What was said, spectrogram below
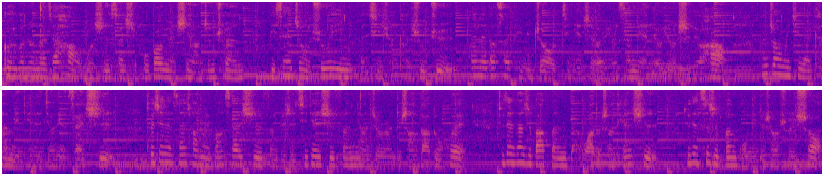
各位观众，大家好，我是赛事播报员盛杨真纯。比赛中有输赢，分析全看数据。欢迎来到赛评宇宙，今天是二零二三年六月二十六号。跟着我们一起来看明天的焦点赛事。推荐的三场美邦赛事分别是七点十分酿酒人对上大都会，九点三十八分百蛙对上天使，九点四十分国民对上水手。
